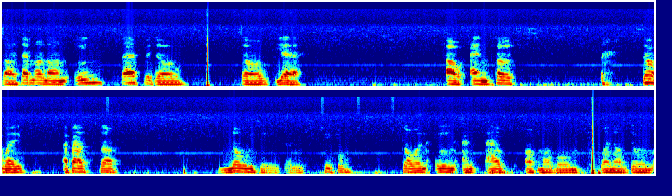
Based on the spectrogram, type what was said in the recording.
So I said my name in that video. So yeah. Oh, and so sorry about the noises and people going in and out of my room when I'm doing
